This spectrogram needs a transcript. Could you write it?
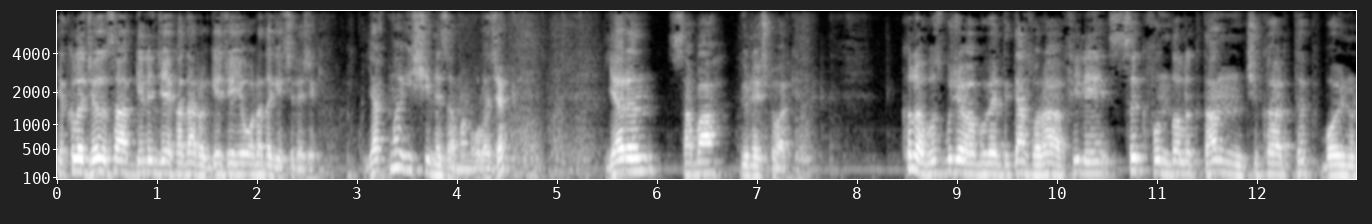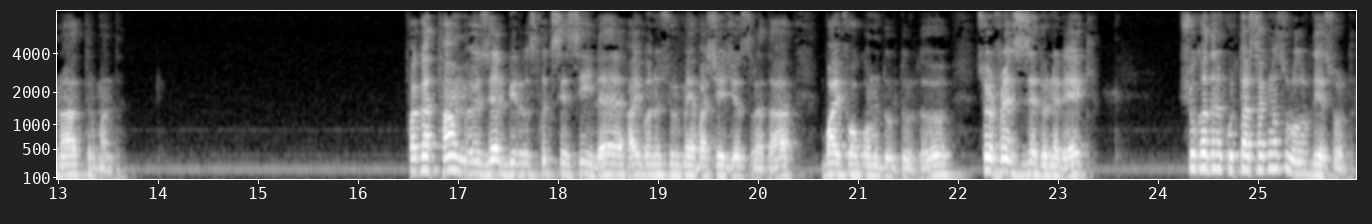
Yakılacağı saat gelinceye kadar geceyi orada geçirecek. Yakma işi ne zaman olacak? Yarın sabah güneş doğarken. Kılavuz bu cevabı verdikten sonra fili sık fundalıktan çıkartıp boynuna tırmandı. Fakat tam özel bir ıslık sesiyle hayvanı sürmeye başlayacağı sırada Bay Fogg onu durdurdu. Sir Francis'e dönerek şu kadını kurtarsak nasıl olur diye sordu.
